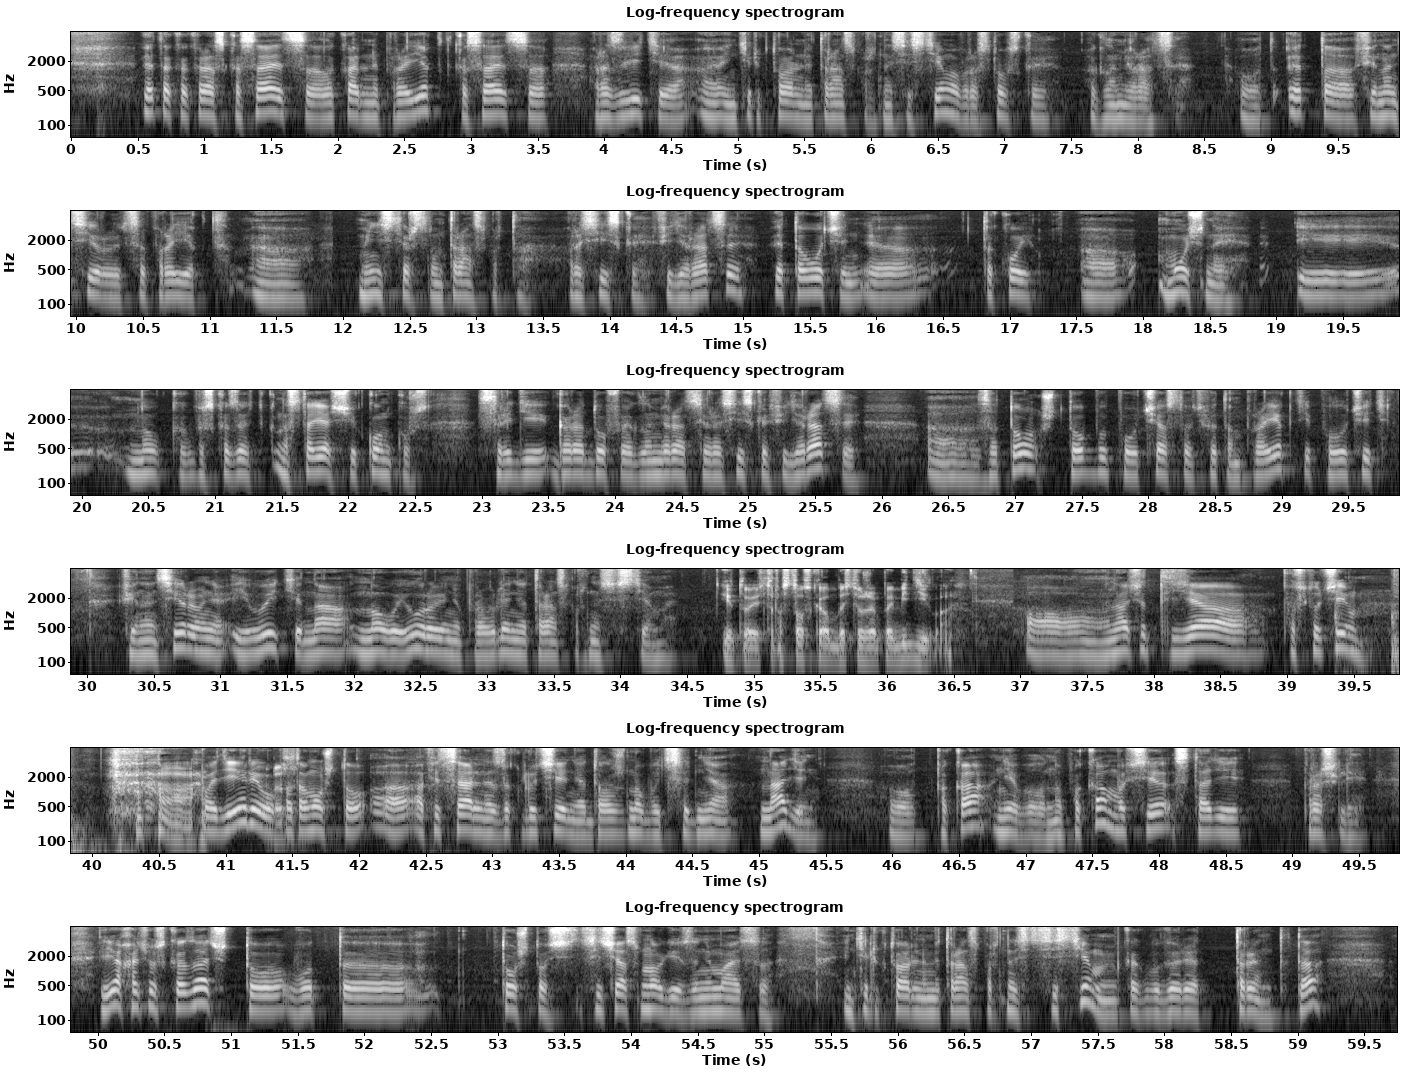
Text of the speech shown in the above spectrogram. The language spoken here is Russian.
Это как раз касается, локальный проект касается развития э, интеллектуальной транспортной системы в ростовской агломерации. Вот. Это финансируется проект э, Министерством транспорта Российской Федерации. Это очень э, такой мощный и, ну, как бы сказать, настоящий конкурс среди городов и агломераций Российской Федерации – Э, за то, чтобы поучаствовать в этом проекте, получить финансирование и выйти на новый уровень управления транспортной системой. И то есть Ростовская область уже победила? А, значит, я постучим по дереву, потому что а, официальное заключение должно быть со дня на день. Вот, пока не было, но пока мы все стадии прошли. И я хочу сказать, что вот э, то, что сейчас многие занимаются интеллектуальными транспортными системами, как бы говорят, тренд, да,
